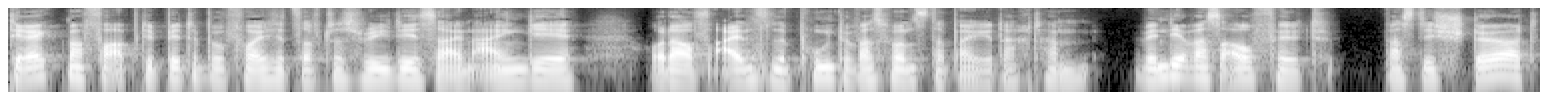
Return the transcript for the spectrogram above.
direkt mal vorab die Bitte, bevor ich jetzt auf das Redesign eingehe oder auf einzelne Punkte, was wir uns dabei gedacht haben. Wenn dir was auffällt, was dich stört,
